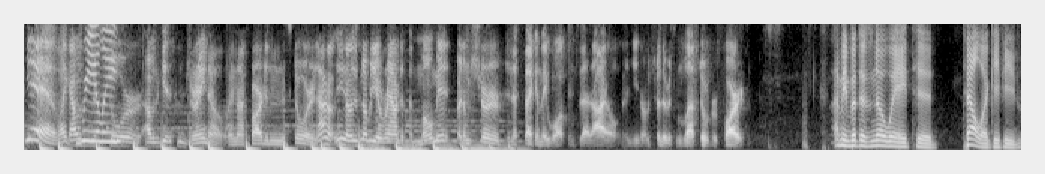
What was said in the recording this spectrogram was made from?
Yeah, like I was in Really? the store, I was getting some Drano and I farted in the store. And I don't you know, there's nobody around at the moment, but I'm sure in a second they walked into that aisle and you know, I'm sure there was some leftover fart. I mean, but there's no way to tell like if you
